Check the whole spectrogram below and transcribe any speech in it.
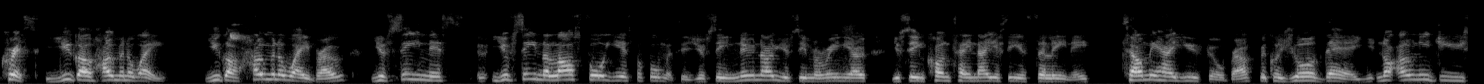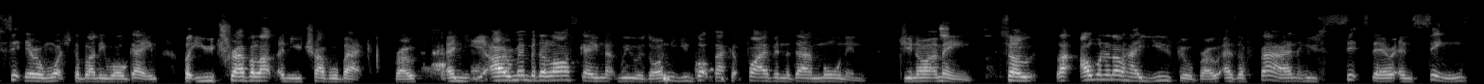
Chris, you go home and away. You go home and away, bro. You've seen this. You've seen the last four years' performances. You've seen Nuno. You've seen Mourinho. You've seen Conte. Now you're seeing Stellini. Tell me how you feel, bro, because you're there. You, not only do you sit there and watch the bloody world game, but you travel up and you travel back, bro. And I remember the last game that we was on. You got back at five in the damn morning. Do you know what I mean? So, like, I want to know how you feel, bro, as a fan who sits there and sings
